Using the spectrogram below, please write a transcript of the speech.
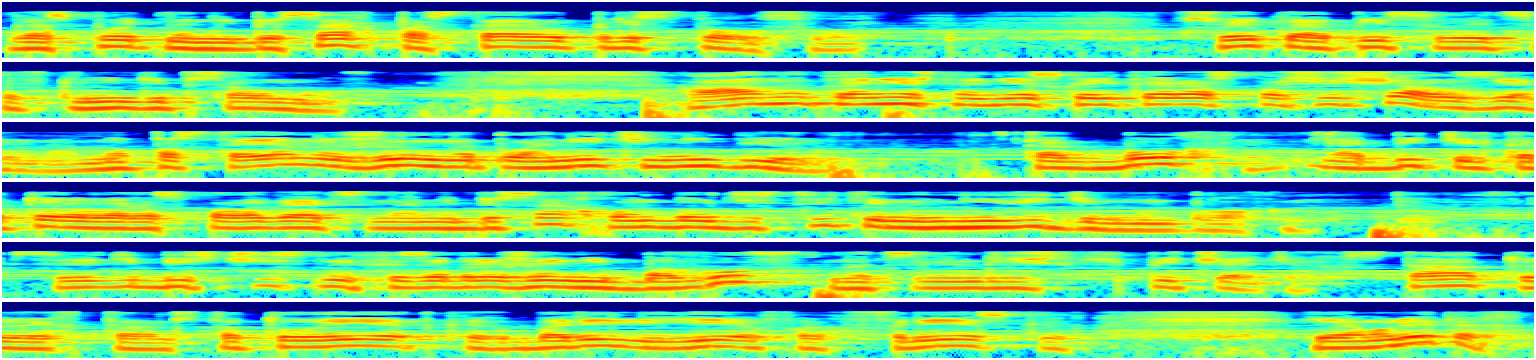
Господь на небесах поставил престол свой. Все это описывается в книге псалмов. Ану, конечно, несколько раз посещал Землю, но постоянно жил на планете Нибиру. Как бог, обитель которого располагается на небесах, он был действительно невидимым богом. Среди бесчисленных изображений богов на цилиндрических печатях, статуях, там, статуэтках, барельефах, фресках и амулетах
